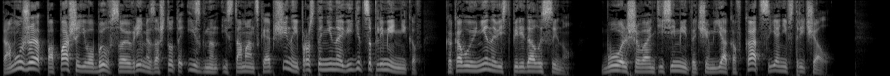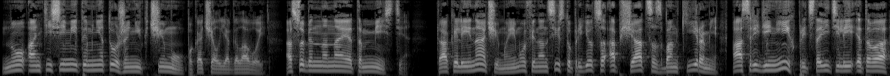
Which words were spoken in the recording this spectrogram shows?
К тому же папаша его был в свое время за что-то изгнан из таманской общины и просто ненавидит соплеменников, каковую ненависть передал и сыну. Большего антисемита, чем Яков Кац, я не встречал. «Ну, антисемиты мне тоже ни к чему», — покачал я головой. «Особенно на этом месте. Так или иначе, моему финансисту придется общаться с банкирами, а среди них представителей этого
